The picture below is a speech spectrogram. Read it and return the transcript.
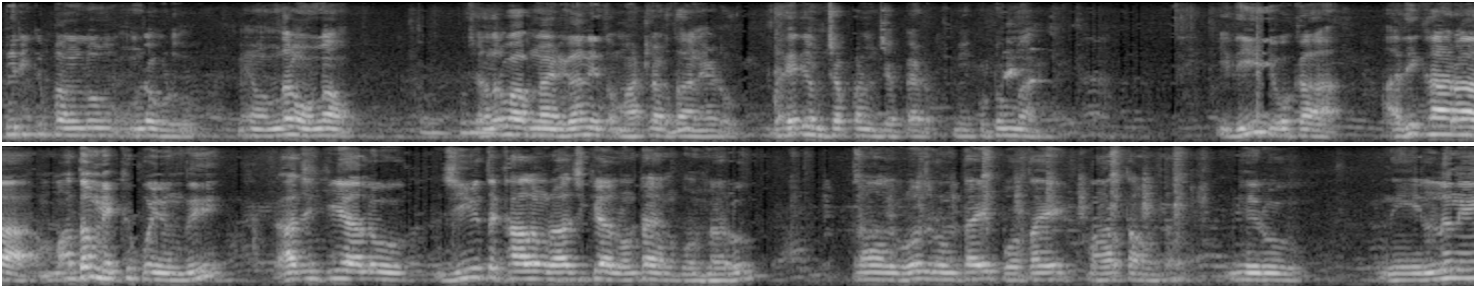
తిరిగి పనులు ఉండకూడదు. మేమందరం ఉన్నాం. చంద్రబాబు నాయుడు గారు నీతో మాట్లాడుతా అనేడు ధైర్యం చెప్పండి చెప్పాడు మీ కుటుంబానికి. ఇది ఒక అధికార మదం ఎక్కిపోయి ఉంది. రాజకీయాలు జీవితకాలం రాజకీయాలు ఉంటాయనుకుంటున్నారు నాలుగు రోజులు ఉంటాయి పోతాయి మారుతూ ఉంటాయి. మీరు నీ ఇల్లుని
